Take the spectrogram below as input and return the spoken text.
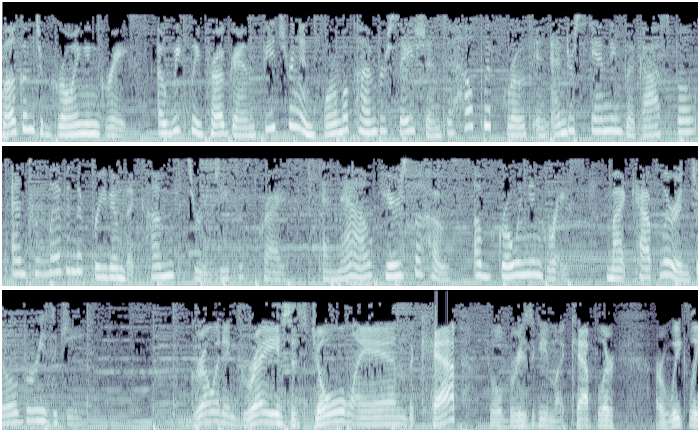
Welcome to Growing in Grace, a weekly program featuring informal conversation to help with growth in understanding the gospel and to live in the freedom that comes through Jesus Christ. And now, here's the hosts of Growing in Grace, Mike Kapler and Joel Brueseke. Growing in Grace, it's Joel and the Cap. Joel Brueseke, Mike Kapler our weekly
